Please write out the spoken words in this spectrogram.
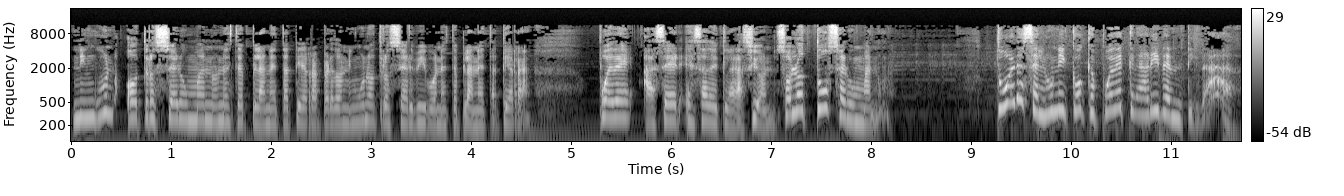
Ningún otro ser humano en este planeta Tierra, perdón, ningún otro ser vivo en este planeta Tierra puede hacer esa declaración. Solo tú, ser humano. Tú eres el único que puede crear identidad.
